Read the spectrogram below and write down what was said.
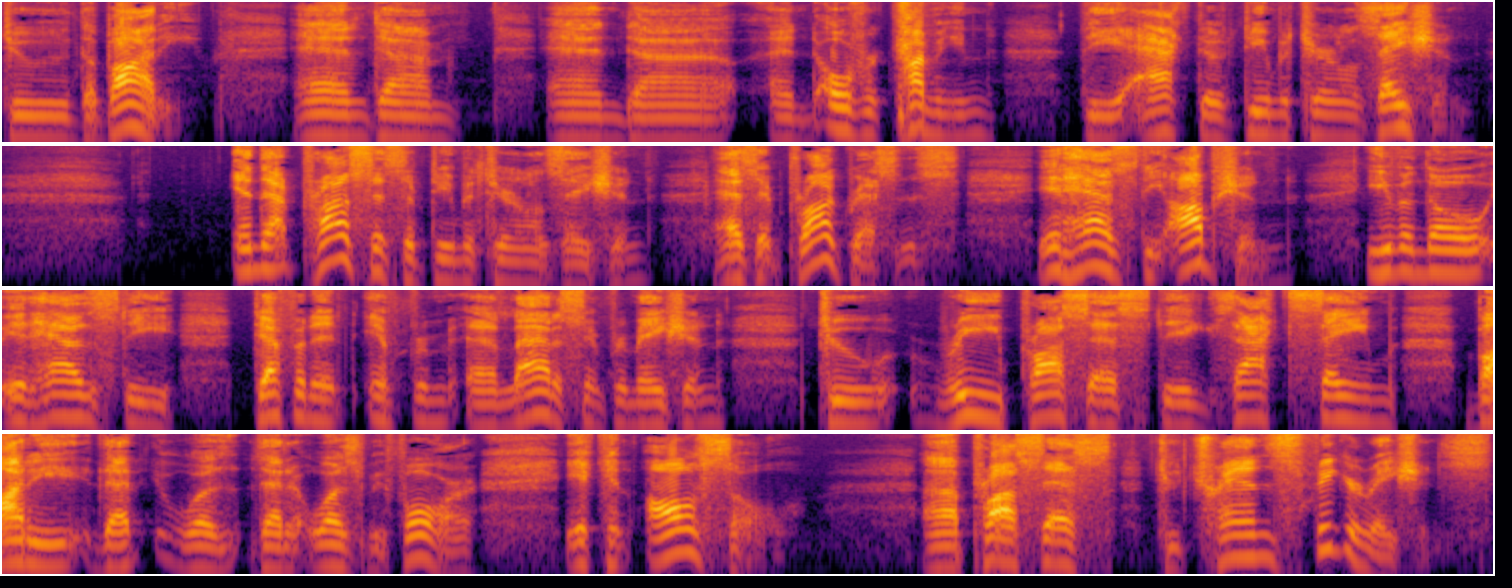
to the body, and um, and uh, and overcoming the act of dematerialization. In that process of dematerialization, as it progresses, it has the option even though it has the definite inform, uh, lattice information to reprocess the exact same body that it was that it was before, it can also uh, process to transfigurations,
